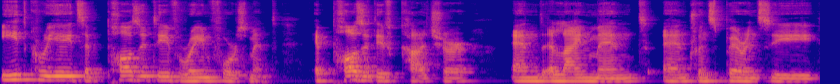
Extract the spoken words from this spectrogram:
it creates a positive reinforcement, a positive culture and alignment and transparency.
